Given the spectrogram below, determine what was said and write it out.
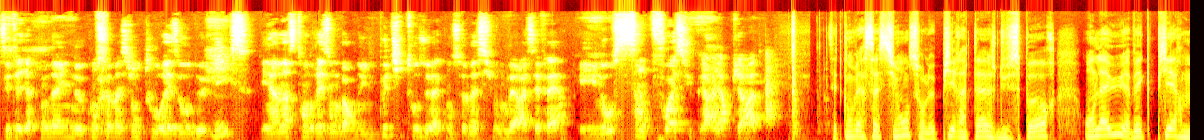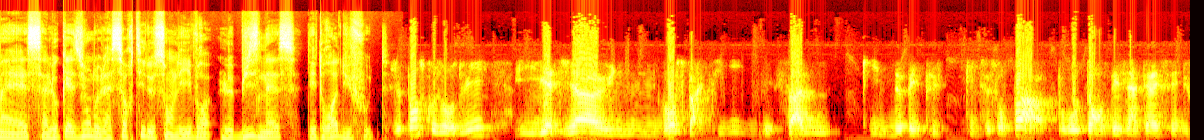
C'est-à-dire qu'on a une consommation tout réseau de X, et à un instant de raison, bah, on a une petite hausse de la consommation vers SFR, et une hausse 5 fois supérieure pirate. Cette conversation sur le piratage du sport, on l'a eue avec Pierre Maes à l'occasion de la sortie de son livre Le business des droits du foot. Je pense qu'aujourd'hui, il y a déjà une grosse partie des fans qui ne payent plus, qui ne se sont pas pour autant désintéressés du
